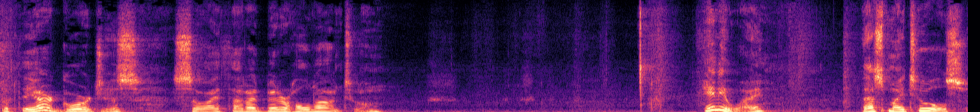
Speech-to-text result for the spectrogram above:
but they are gorgeous, so I thought I'd better hold on to them. Anyway, that's my tools.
